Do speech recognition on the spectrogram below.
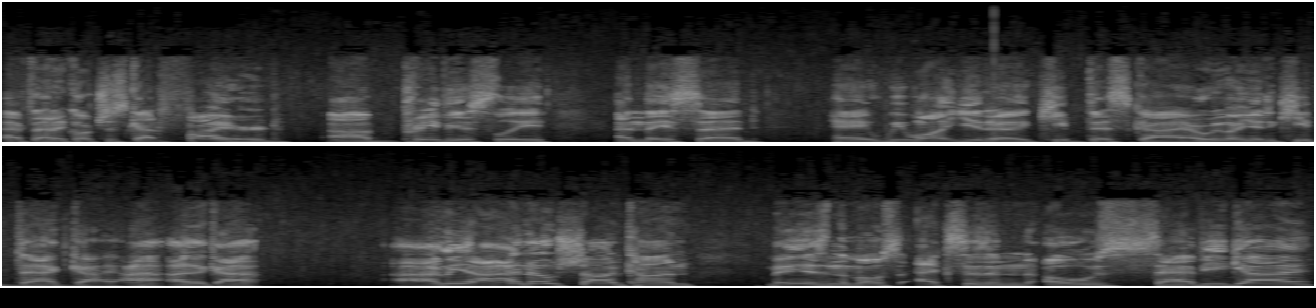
after that head coach just got fired uh, previously, and they said, "Hey, we want you to keep this guy, or we want you to keep that guy." I, I, like, I, I mean, I know Shad Khan maybe isn't the most X's and O's savvy guy,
